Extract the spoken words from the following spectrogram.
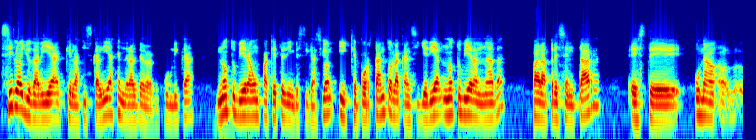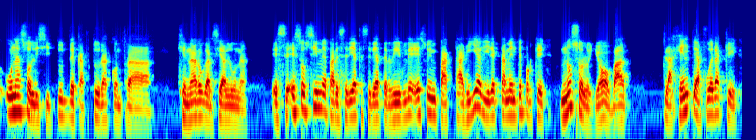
sí lo ayudaría que la Fiscalía General de la República no tuviera un paquete de investigación y que por tanto la Cancillería no tuviera nada para presentar este, una, solicitud de captura contra Genaro García Luna. eso sí me parecería que sería terrible, eso impactaría directamente porque no solo yo, va la gente afuera que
